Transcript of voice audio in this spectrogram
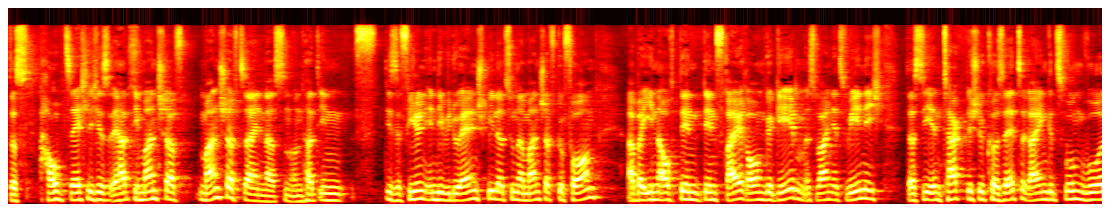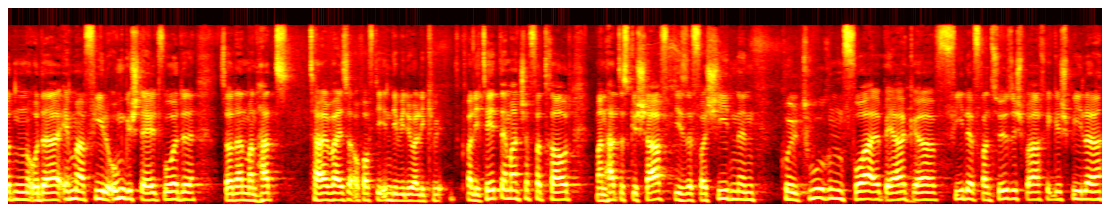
das hauptsächlich ist, er hat die Mannschaft Mannschaft sein lassen und hat ihn diese vielen individuellen Spieler zu einer Mannschaft geformt. aber ihnen auch den, den Freiraum gegeben. Es waren jetzt wenig, dass sie in taktische Korsette reingezwungen wurden oder immer viel umgestellt wurde, sondern man hat teilweise auch auf die individuelle Qualität der Mannschaft vertraut. Man hat es geschafft, diese verschiedenen Kulturen, Vorarlberger, viele französischsprachige Spieler,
